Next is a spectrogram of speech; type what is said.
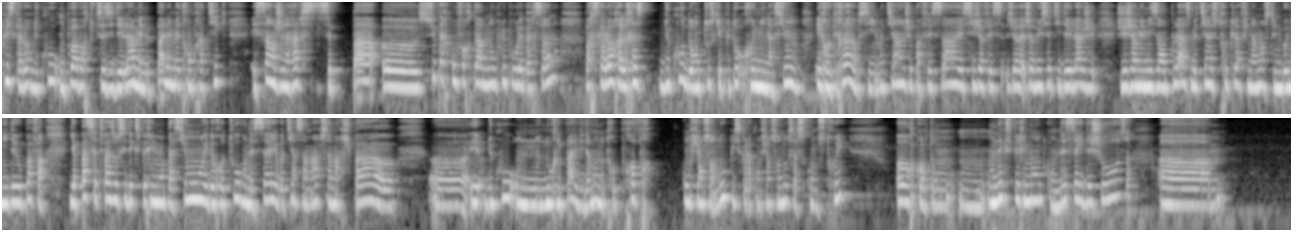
puisqu'alors du coup, on peut avoir toutes ces idées-là, mais ne pas les mettre en pratique. Et ça, en général, c'est pas euh, super confortable non plus pour les personnes, parce qu'alors elles restent du coup dans tout ce qui est plutôt rumination et regret aussi. Mais tiens, j'ai pas fait ça, et si j'avais eu cette idée-là, j'ai jamais mis en place, mais tiens, ce truc-là, finalement, c'était une bonne idée ou pas. Enfin, il n'y a pas cette phase aussi d'expérimentation et de retour, on essaye, ah bah tiens, ça marche, ça marche pas. Euh, euh, et du coup, on ne nourrit pas évidemment notre propre confiance en nous, puisque la confiance en nous, ça se construit. Or, quand on, on, on expérimente, qu'on essaye des choses, euh,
